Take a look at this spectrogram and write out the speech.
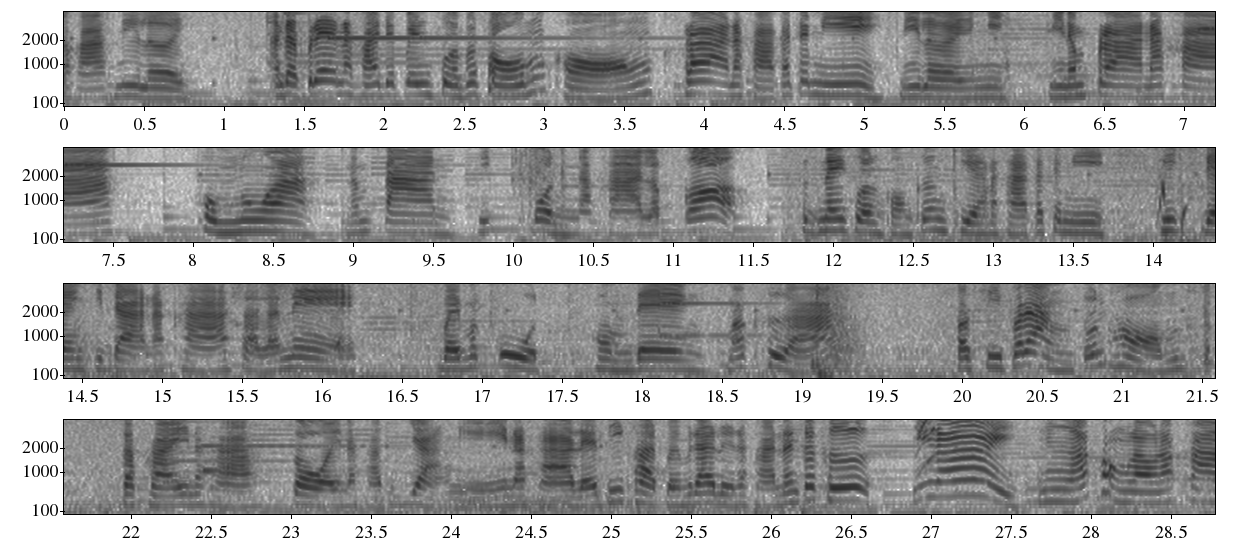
นะคะนี่เลย อันดับแรกนะคะจะเป็นส่วนผสมของพร่านะคะ ก็จะมีนี่เลยมีมีน้ำปลานะคะผงนัวน้ำตาลพริกป่นนะคะ แล้วก็ในส่วนของเครื่องเคียงนะคะ ก็จะมีพริกแดงจินดานะคะ สาระแหน่ใบมะกรูดหอมแดงมะเขือผักชีฝรั่งต้นหอม ตะไคร้นะคะ ซอยนะคะทุกอย่างนี้นะคะ และที่ขาดไปไม่ได้เลยนะคะ นั่นก็คือนี่เลยเนื้อของเรานะคะ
